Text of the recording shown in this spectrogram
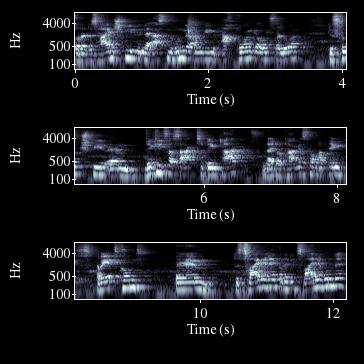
oder das Heimspiel in der ersten Runde angeht, mit acht Toren, glaube ich, verloren. Das Rückspiel ähm, wirklich versagt zu dem Tag, vielleicht auch tagesformabhängig. Aber jetzt kommt ähm, das zweite oder die zweite Runde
